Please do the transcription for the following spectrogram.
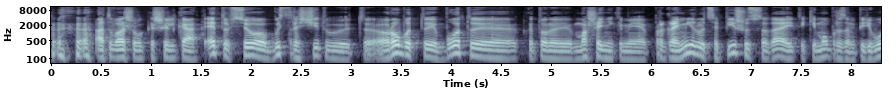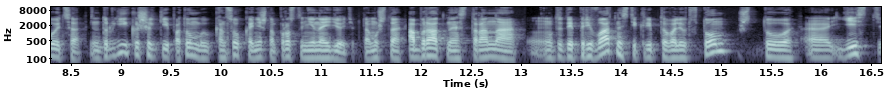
от вашего кошелька. Это все быстро считывают роботы, боты, которые мошенниками программируются, пишутся, да, и таким образом переводятся на другие кошельки. Потом вы концов, конечно, просто не найдете, потому что обратная сторона вот этой приватности криптовалют в том, что э, есть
